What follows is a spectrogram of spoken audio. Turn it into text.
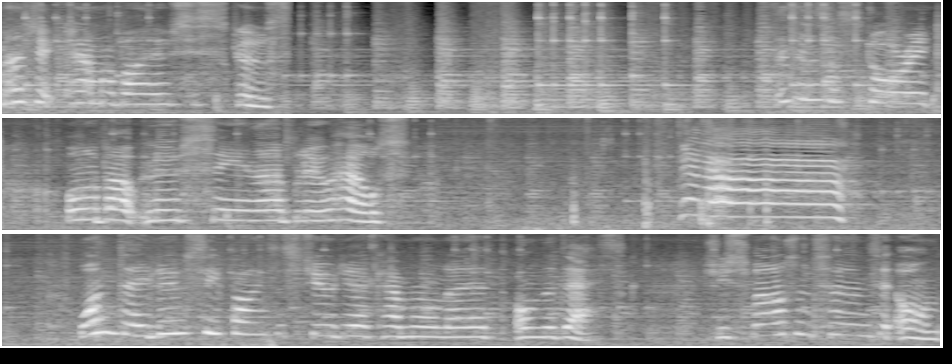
Magic Camera by Lucy Skuce. This is a story all about Lucy and her blue house. One day, Lucy finds a studio camera on, her, on the desk. She smiles and turns it on.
